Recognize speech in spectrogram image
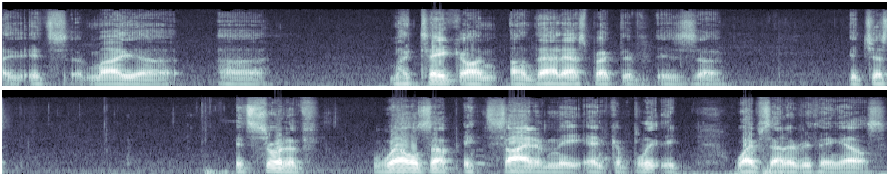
it's my uh, uh, my take on, on that aspect of is uh, it just it sort of wells up inside of me and completely wipes out everything else.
